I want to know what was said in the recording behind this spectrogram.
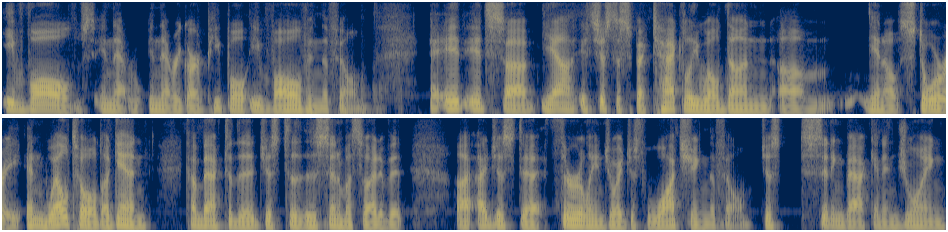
evolves in that in that regard. People evolve in the film. It, it's uh, yeah, it's just a spectacularly well done um, you know story and well told. Again come back to the just to the cinema side of it i, I just uh, thoroughly enjoyed just watching the film just sitting back and enjoying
